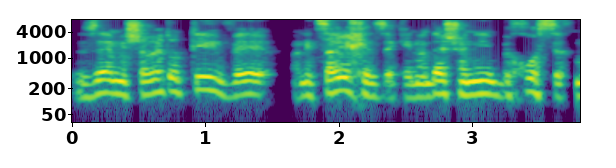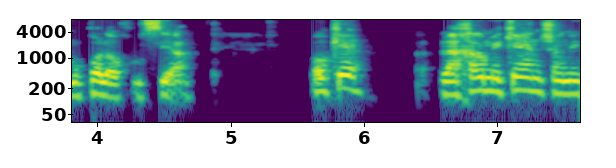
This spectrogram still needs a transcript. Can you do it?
זה משרת אותי ואני צריך את זה, כי אני יודע שאני בחוסר כמו כל האוכלוסייה. אוקיי, לאחר מכן שאני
